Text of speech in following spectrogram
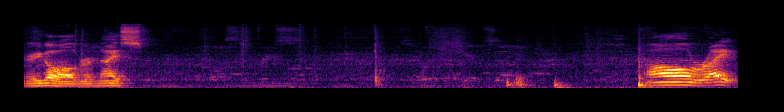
There you go, Oliver. Nice. All right.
